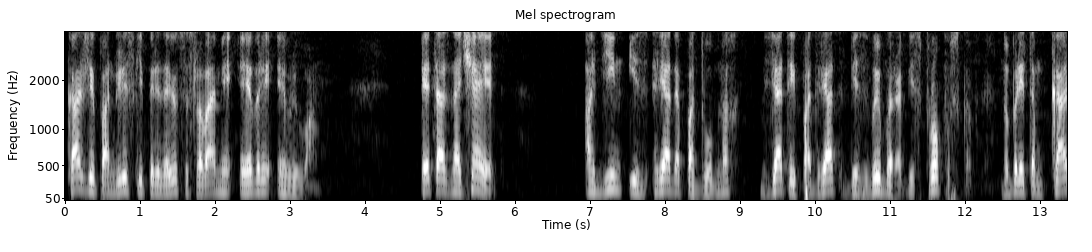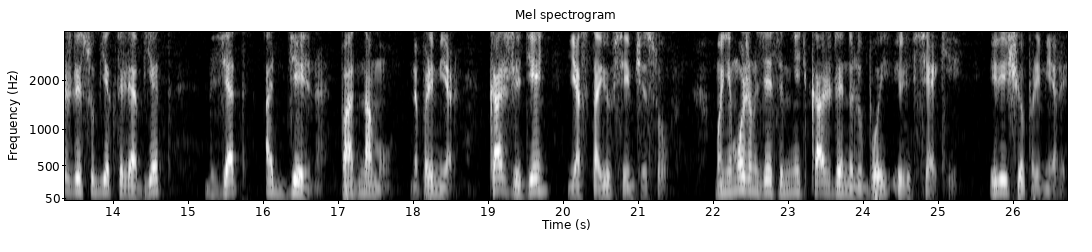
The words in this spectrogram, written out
Каждый по-английски передается словами every, everyone. Это означает – один из ряда подобных, взятый подряд без выбора, без пропусков, но при этом каждый субъект или объект взят отдельно, по одному. Например, каждый день я встаю в 7 часов. Мы не можем здесь заменить каждый на любой или всякий. Или еще примеры.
